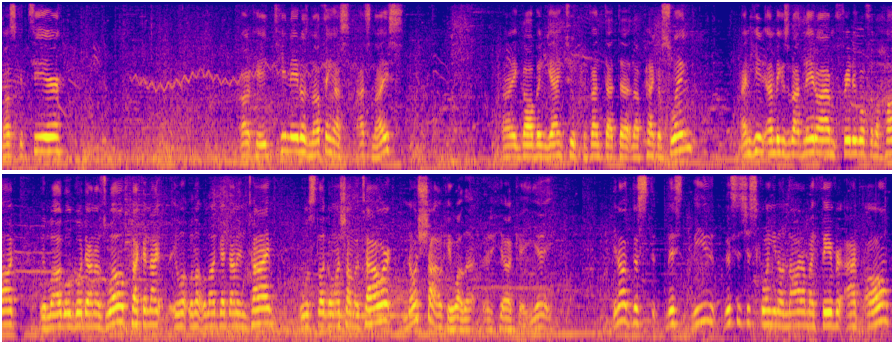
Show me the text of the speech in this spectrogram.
Musketeer. Okay, he NATO's nothing. That's, that's nice. Alright, Goblin Gang to prevent that, uh, that P.E.K.K.A. swing. And he, and because of that NATO, I'm free to go for the hog. The log will go down as well. P.E.K.K.A. will, will, not, will not get down in time. We'll still get one shot on the tower. No shot. Okay, well, that, okay, yeah. You know, this, this, these, this is just going, you know, not on my favorite at all.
